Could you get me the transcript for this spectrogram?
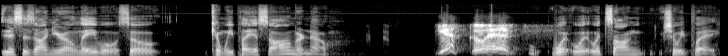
this is on your own label, so can we play a song or no? Yeah, go ahead. What what, what song should we play?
